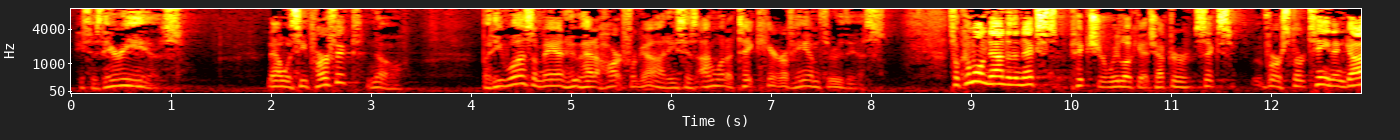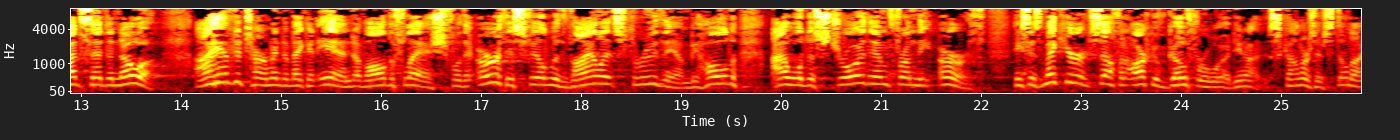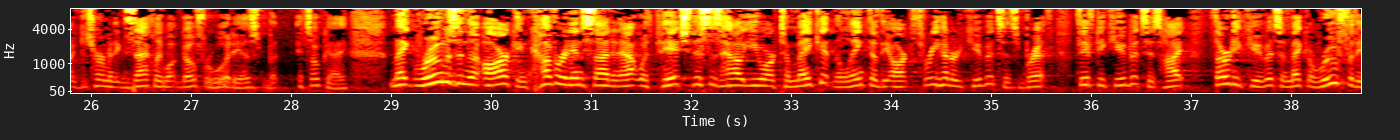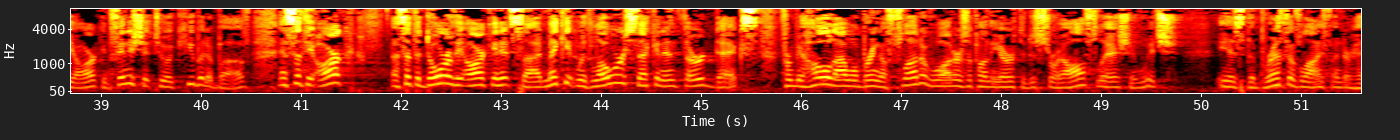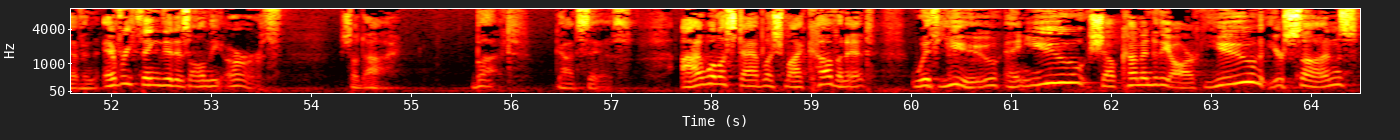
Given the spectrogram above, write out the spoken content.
He says, There he is. Now, was he perfect? No. But he was a man who had a heart for God. He says, I'm going to take care of him through this. So come on down to the next picture we look at, chapter 6, verse 13. And God said to Noah, I have determined to make an end of all the flesh, for the earth is filled with violence through them. Behold, I will destroy them from the earth. He says, make yourself an ark of gopher wood. You know, scholars have still not determined exactly what gopher wood is, but it's okay. Make rooms in the ark and cover it inside and out with pitch. This is how you are to make it. The length of the ark, 300 cubits, its breadth, 50 cubits, its height, 30 cubits, and make a roof for the ark and finish it to a cubit above. And set the ark I set the door of the ark in its side, make it with lower, second, and third decks. For behold, I will bring a flood of waters upon the earth to destroy all flesh, in which is the breath of life under heaven. Everything that is on the earth shall die. But, God says, I will establish my covenant with you, and you shall come into the ark, you, your sons,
